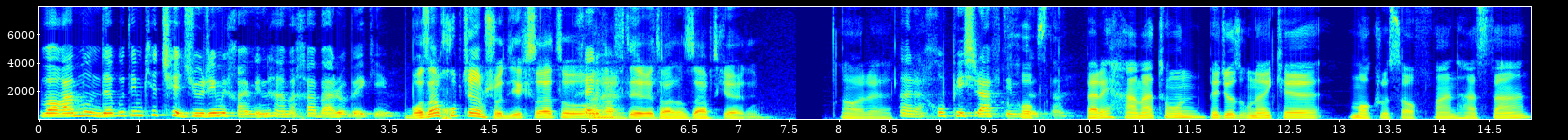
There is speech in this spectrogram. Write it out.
واقعا مونده بودیم که چجوری می‌خوایم این همه خبر رو بگیم. بازم خوب جمع شد. یک ساعت و خیلی. هفت دقیقه تا الان ضبط کردیم. آره. آره خوب پیش رفتیم خب. دوستان. برای همتون به جز اونایی که ماکروسافت فن هستن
